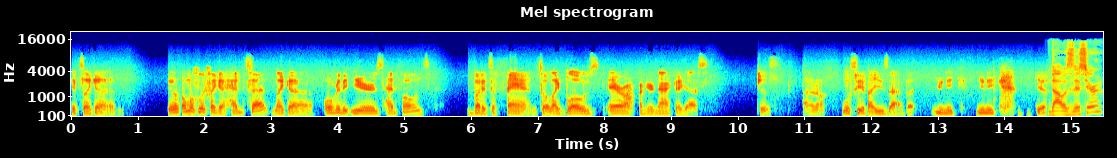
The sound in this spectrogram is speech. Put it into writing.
it's like a it almost looks like a headset, like a over the ears headphones, but it's a fan, so it like blows air on your neck, I guess. Is I don't know. We'll see if I use that, but unique unique gift. That was this year?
